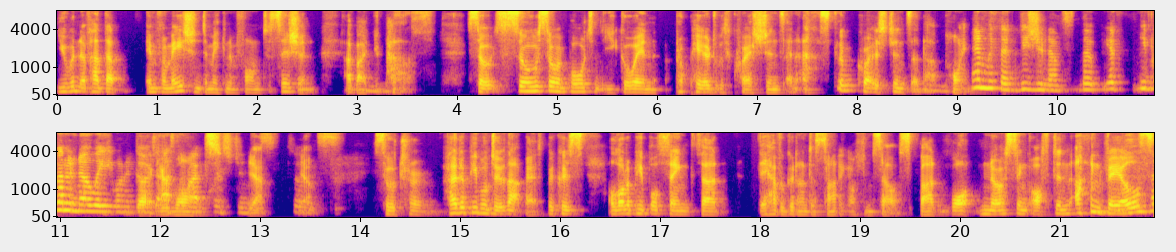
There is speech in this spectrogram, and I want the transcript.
you wouldn't have had that information to make an informed decision about your mm-hmm. path. So it's so, so important that you go in prepared with questions and ask them questions at that point. And with a vision of the, you've, you've got to know where you want to go What to ask the right questions. Yeah, So yeah. So true. How do people do that, Beth? Because a lot of people think that they have a good understanding of themselves, but what nursing often unveils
